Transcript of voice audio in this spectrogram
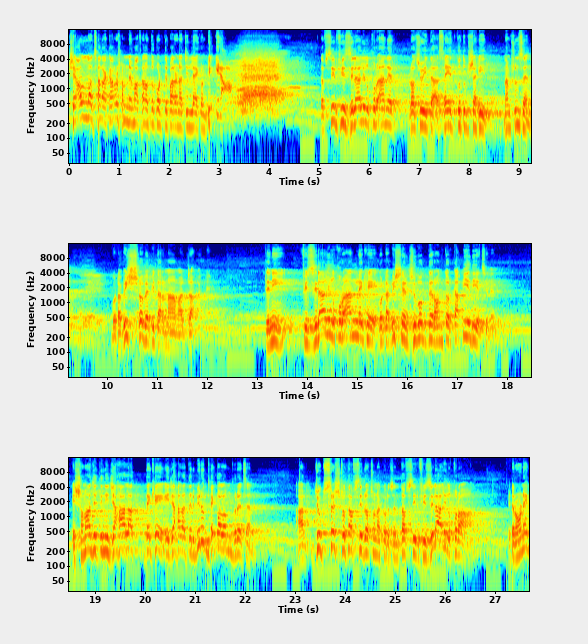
সে আল্লাহ ছাড়া কারও সামনে মাথা নত করতে পারে না চিল্লা এখন ঠিক কিনা? তাফসির ফি জিলালিল কোরআনের রচয়িতা সৈয়দ কুতুব শাহিদ, নাম শুনছেন? গোটা বিশ্বব্যাপী তার নাম আর ডাক। তিনি ফি জিলালিল কোরআন লেখে গোটা বিশ্বের যুবকদের অন্তর কাঁপিয়ে দিয়েছিলেন। এই সমাজে তিনি জাহালাত দেখে, এই জাহালাতের বিরুদ্ধে কলম ধরেছেন। আর যুগশ্রেষ্ঠ তাফসির রচনা করেছেন তাফসির ফি জিলালিল কোরআন। এটার অনেক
